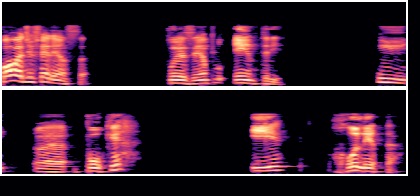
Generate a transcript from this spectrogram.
Qual a diferença, por exemplo, entre um uh, poker e roleta?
